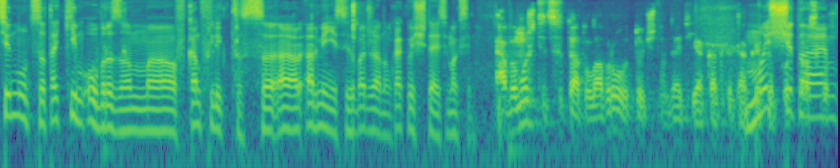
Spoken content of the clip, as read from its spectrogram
втянуться таким образом э, в конфликт с Арменией, с Азербайджаном? Как вы считаете, Максим? А вы можете цитату Лаврова точно дать? Я как-то так мы считаем,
